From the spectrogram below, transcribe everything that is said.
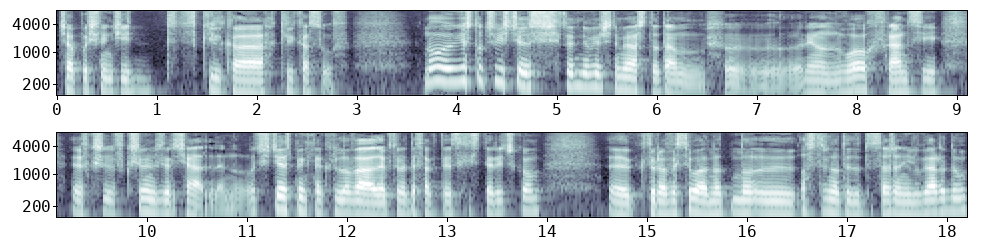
trzeba poświęcić kilka, kilka słów. No, jest to oczywiście średniowieczne miasto, tam rejon Włoch, Francji, w, w krzywym zwierciadle. No, oczywiście jest piękna królowa, ale która de facto jest histeryczką, e, która wysyła no, no, e, ostre noty do cesarza Nilgardu.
